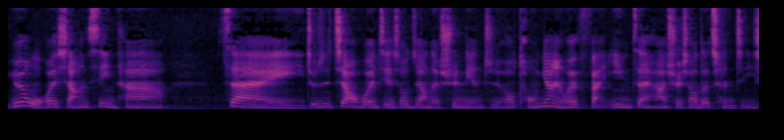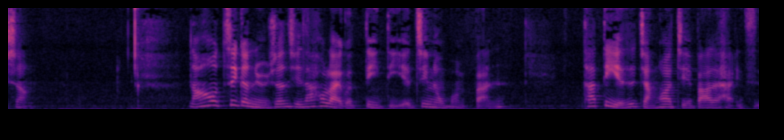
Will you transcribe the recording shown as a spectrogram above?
因为我会相信他在就是教会接受这样的训练之后，同样也会反映在他学校的成绩上。然后这个女生其实她后来有个弟弟也进了我们班，她弟也是讲话结巴的孩子。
